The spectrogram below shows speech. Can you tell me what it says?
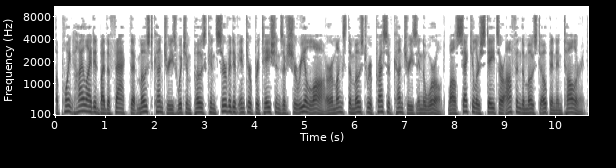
a point highlighted by the fact that most countries which impose conservative interpretations of sharia law are amongst the most repressive countries in the world, while secular states are often the most open and tolerant.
